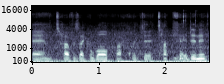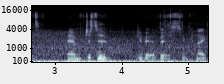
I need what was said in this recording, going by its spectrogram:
um, to have as like a wall plaque with the tap fitted in it, um, just to give it a bit of something nice.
